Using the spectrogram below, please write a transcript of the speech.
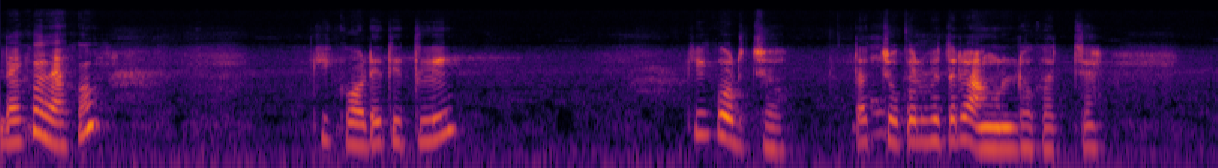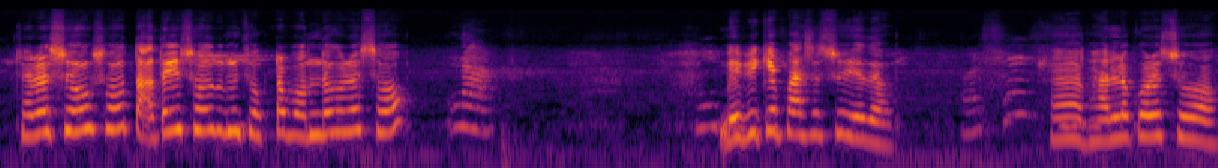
দেখো দেখো। কি করে তিতলি? কি করছ? তার চোখের ভেতরে আঙুল ঢোকাচ্ছে। চলো শো শো তাড়াতাড়ি শো তুমি চোখটা বন্ধ করে শো। বেবিকে পাশে শুয়ে দাও। হ্যাঁ ভালো করে শো।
